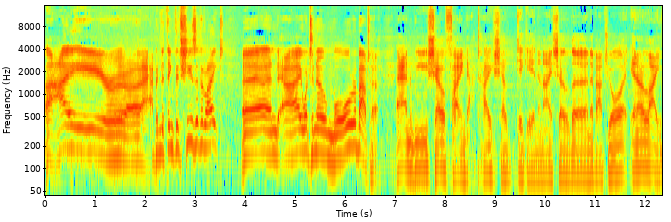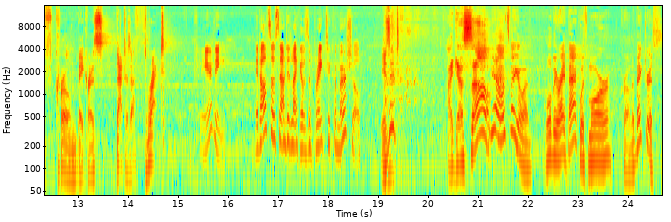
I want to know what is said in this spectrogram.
I uh, happen to think that she's a delight, and I want to know more about her. And we shall find out. I shall dig in and I shall learn about your inner life, Crone Bakeress. That is a threat. Clearly. It also sounded like it was a break to commercial. Is it? I guess so. Yeah, let's make it one. We'll be right back with more Crone the Bakeress.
